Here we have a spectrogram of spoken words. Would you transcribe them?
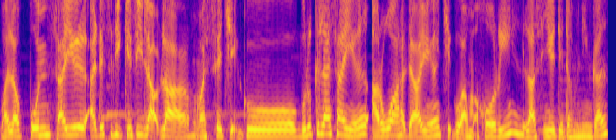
Walaupun saya ada sedikit silap lah masa cikgu guru kelas saya arwah dah ya cikgu Ahmad Khori last year dia dah meninggal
